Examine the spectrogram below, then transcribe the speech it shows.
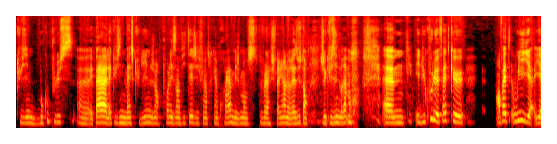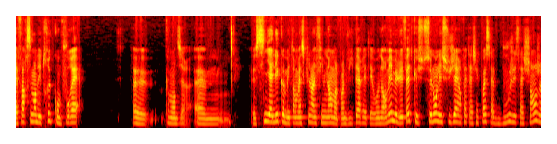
cuisine beaucoup plus euh, et pas la cuisine masculine. Genre pour les invités, j'ai fait un truc incroyable, mais je m'en, voilà, je fais rien le reste du temps. Je cuisine vraiment. Euh, et du coup, le fait que, en fait, oui, il y, y a, forcément des trucs qu'on pourrait, comment dire euh, signalé comme étant masculin et féminin d'un point de vue hyper hétéronormé, mais le fait que selon les sujets, en fait, à chaque fois, ça bouge et ça change,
